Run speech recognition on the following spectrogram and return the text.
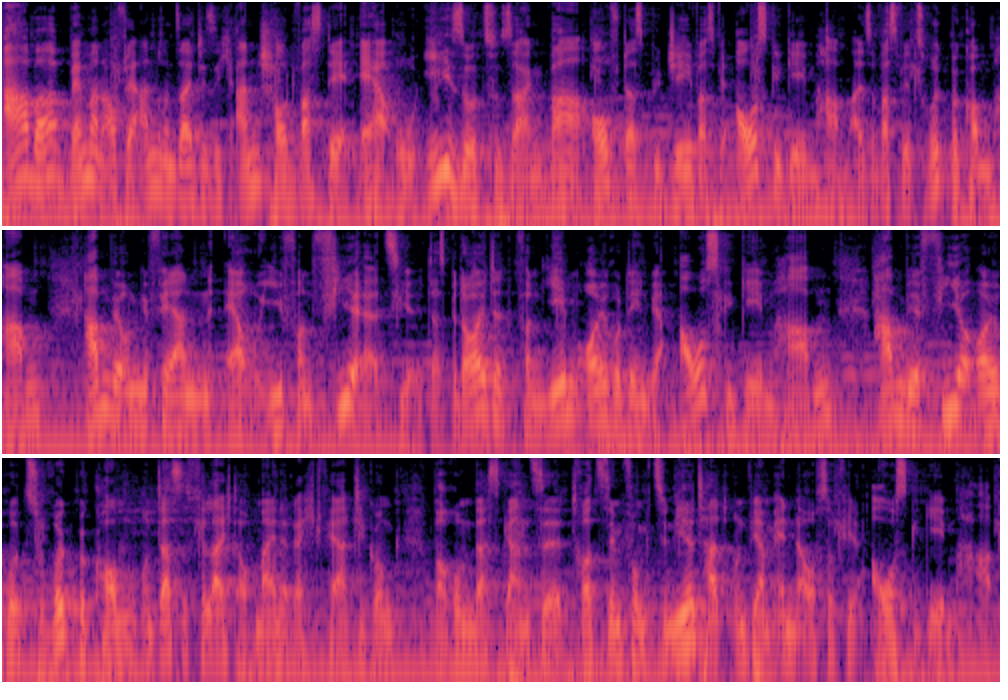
Aber wenn man auf der anderen Seite sich anschaut, was der ROI sozusagen war auf das Budget, Budget, was wir ausgegeben haben, also was wir zurückbekommen haben, haben wir ungefähr ein ROI von 4 erzielt. Das bedeutet, von jedem Euro, den wir ausgegeben haben, haben wir 4 Euro zurückbekommen und das ist vielleicht auch meine Rechtfertigung, warum das Ganze trotzdem funktioniert hat und wir am Ende auch so viel ausgegeben haben.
